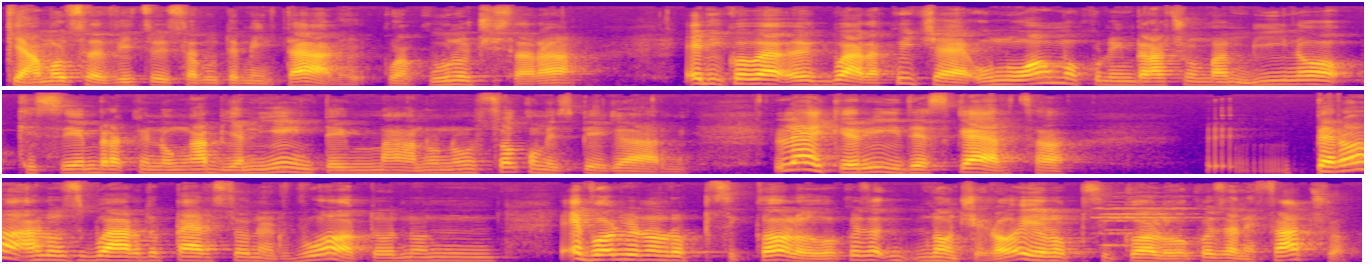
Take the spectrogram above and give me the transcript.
Chiamo il servizio di salute mentale, qualcuno ci sarà e dico eh, guarda qui c'è un uomo con in braccio un bambino che sembra che non abbia niente in mano, non so come spiegarmi. Lei che ride, scherza, eh, però ha lo sguardo perso nel vuoto non... e vogliono lo psicologo, cosa... non ce l'ho io lo psicologo, cosa ne faccio?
